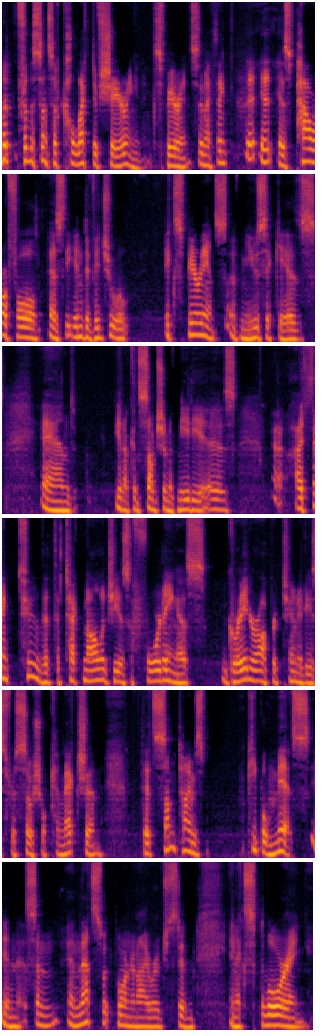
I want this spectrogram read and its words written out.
but for the sense of collective sharing and experience. And I think it, as powerful as the individual experience of music is, and you know consumption of media is, I think too that the technology is affording us greater opportunities for social connection that sometimes people miss in this. And and that's what Lorne and I were interested in exploring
